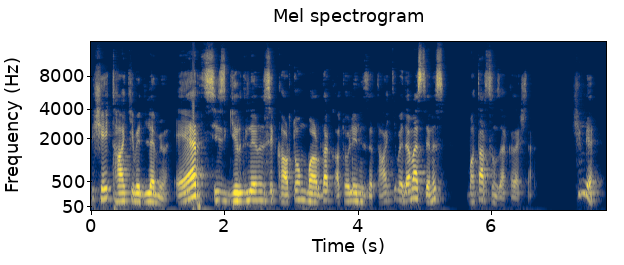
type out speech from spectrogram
bir şey takip edilemiyor. Eğer siz girdilerinizi karton bardak atölyenizde takip edemezseniz batarsınız arkadaşlar. Şimdi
